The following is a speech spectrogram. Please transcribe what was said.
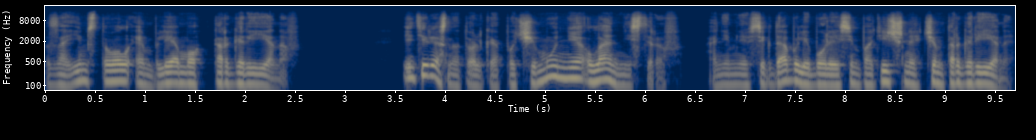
заимствовал эмблему Таргариенов. Интересно только, почему не Ланнистеров? Они мне всегда были более симпатичны, чем Таргариены.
